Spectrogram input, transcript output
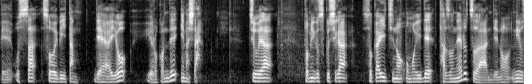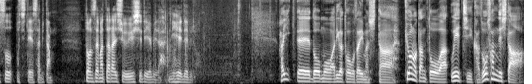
平うっさそういびいたん出会いを喜んでいました。昼夜富城市が疎開地の思い出尋ねるツアーにのニュース打ちてさびたん。どんせまた来週ゆしりやびらにへでびろはい、えー、どうもありがとうございました。今日の担当は植地和夫さんでした。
